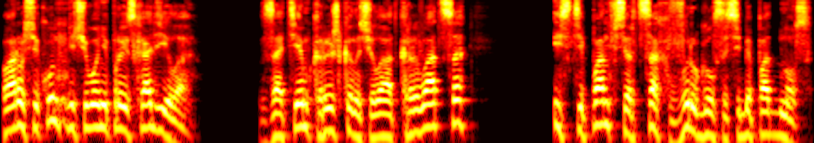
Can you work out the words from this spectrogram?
Пару секунд ничего не происходило. Затем крышка начала открываться, и Степан в сердцах выругался себе под нос.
